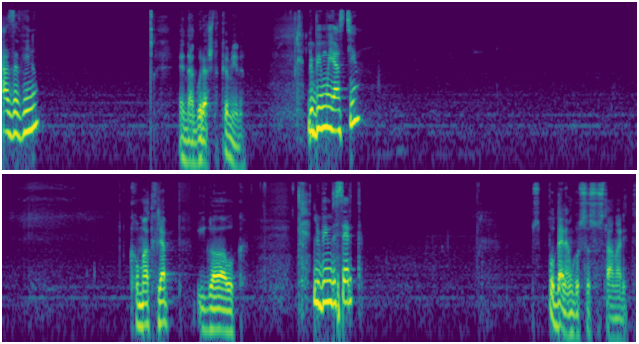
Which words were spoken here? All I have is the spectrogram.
А за вино? Една горяща камина. Любимо ястие? Комат хляб и глава лук. Любим десерт? Споделям го с останалите.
